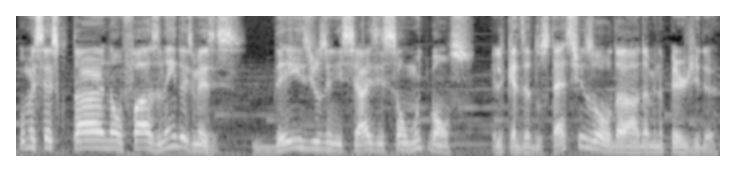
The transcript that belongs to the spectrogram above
Comecei a escutar não faz nem dois meses, desde os iniciais e são muito bons. Ele quer dizer dos testes ou da, da mina perdida?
